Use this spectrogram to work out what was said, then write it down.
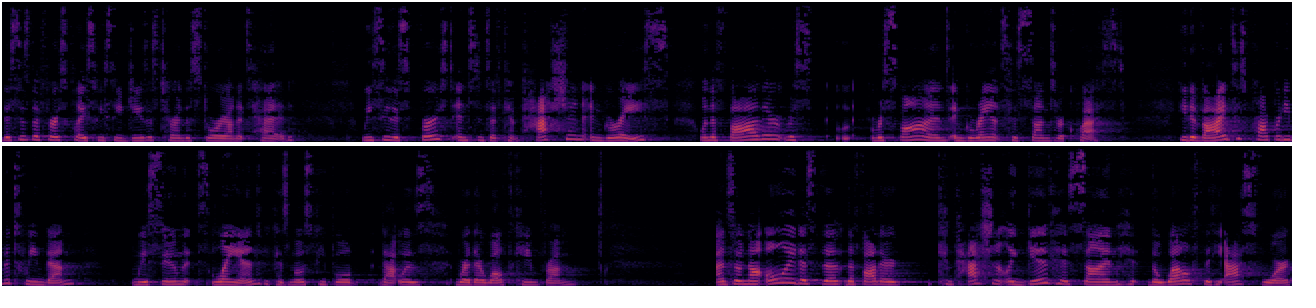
this is the first place we see Jesus turn the story on its head. We see this first instance of compassion and grace when the father res- responds and grants his son's request. He divides his property between them. We assume it's land because most people, that was where their wealth came from. And so not only does the, the father compassionately give his son the wealth that he asked for,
